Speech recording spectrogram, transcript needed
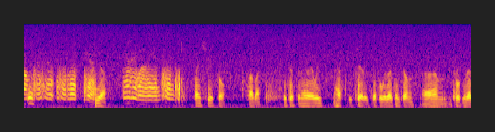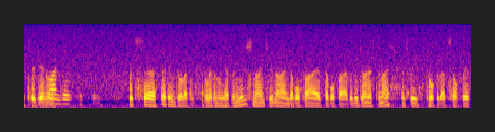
After her, her lecture. Yeah. Very, very intense. Thanks for your call. Bye-bye. It's just an area we have to be fairly careful with, I think, on um, talking about too generally. It's uh, 13 to 11. At 11 we have the news, 929 5555. Will you join us tonight as we talk about self-live?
